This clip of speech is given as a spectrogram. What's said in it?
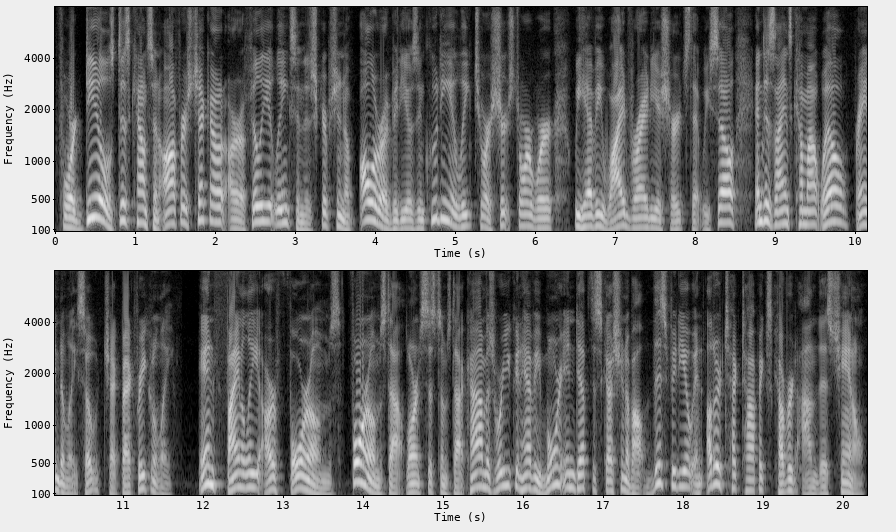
For deals, discounts, and offers, check out our affiliate links in the description of all of our videos, including a link to our shirt store where we have a wide variety of shirts that we sell, and designs come out, well, randomly, so check back frequently. And finally, our forums. Forums.lawrencesystems.com is where you can have a more in-depth discussion about this video and other tech topics covered on this channel.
